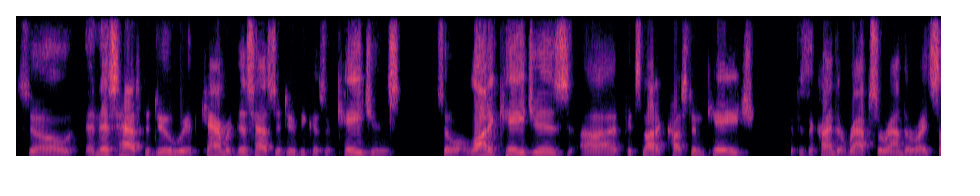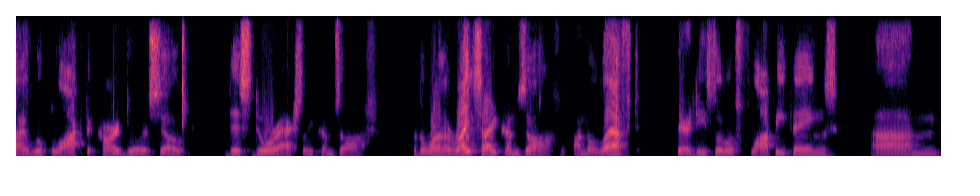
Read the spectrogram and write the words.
So, and this has to do with camera. This has to do because of cages. So a lot of cages, uh, if it's not a custom cage, if it's the kind that wraps around the right side, will block the card door. So this door actually comes off. But the one on the right side comes off. On the left, there are these little floppy things. Um,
